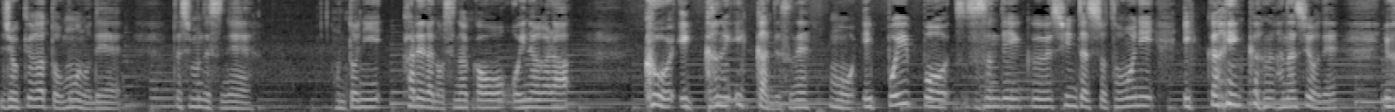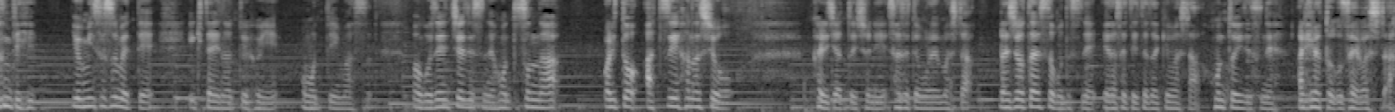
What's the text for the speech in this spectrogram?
状況だと思うので私もですね本当に彼らの背中を追いながらこう一巻一巻ですね。もう一歩一歩進んでいくシたちと共に一巻一巻話をね読んで読み進めていきたいなというふうに思っています、まあ、午前中ですねほんとそんな割と熱い話をかりちゃんと一緒にさせてもらいました。ラジオ体操もですねやらせていただきました。本当にですねありがとうございました。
